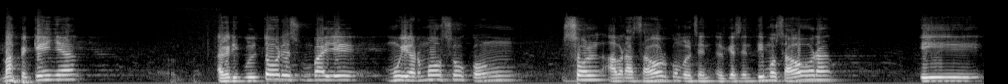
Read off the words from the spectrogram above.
más pequeña, agricultores, un valle muy hermoso, con un sol abrasador como el, que sentimos ahora, y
